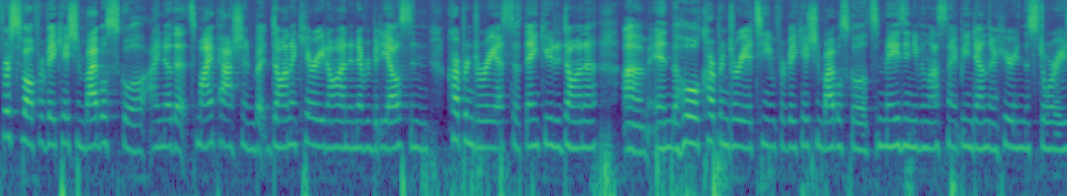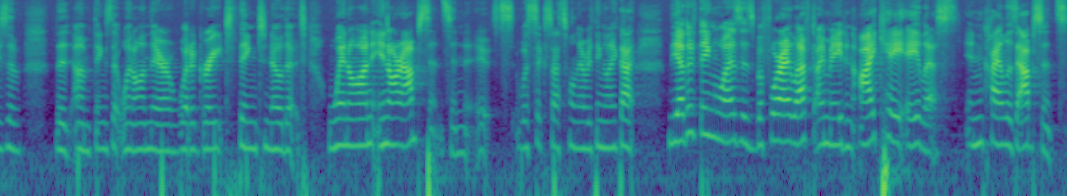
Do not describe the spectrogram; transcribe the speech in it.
first of all, for Vacation Bible School. I know that's my passion, but Donna carried on and everybody else in Carpinteria, so thank you to Donna um, and the whole Carpinteria team for Vacation Bible School. It's amazing, even last night being down there hearing the stories of the um, things that went on there. What a great thing to know that went on in our absence and it was successful and everything like that. The other thing was is before I left, I made an IKA list in Kyla's absence.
